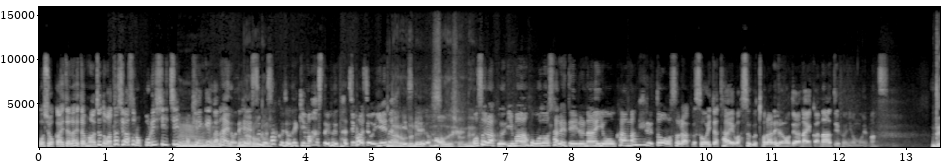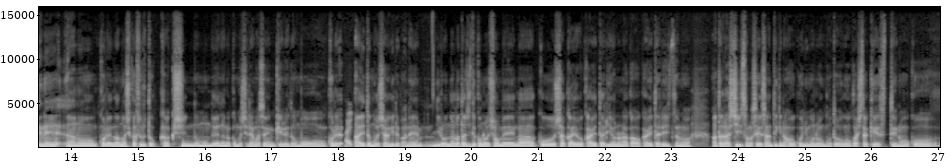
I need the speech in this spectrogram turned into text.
ご紹介いただいたものは、ちょっと私はそのポリシーチームの権限がないので、すぐ削除できますというふうに立場上言えないんですけれども、ど。ねね、おそらく今報道されている内容を鑑みると、おそらくそういった対応はすぐ取られるのではないかなというふうに思います。でねあのこれがもしかすると革新の問題なのかもしれませんけれどもこれ、はい、あえて申し上げればねいろんな形でこの署名がこう社会を変えたり世の中を変えたりその新しいその生産的な方向に物事を動かしたケースっていうのをこ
